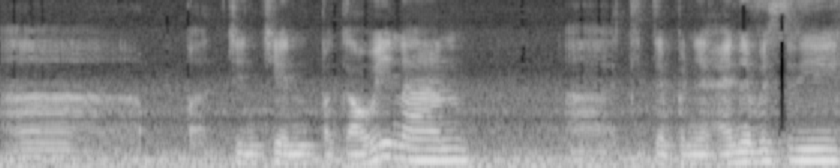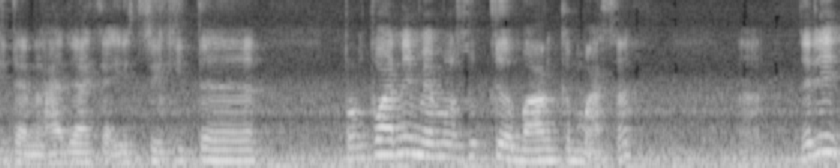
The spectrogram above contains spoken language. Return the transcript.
uh, cincin perkahwinan uh, kita punya anniversary kita nak hadiah ke isteri kita. Perempuan ni memang suka barang kemas ha? Uh, jadi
